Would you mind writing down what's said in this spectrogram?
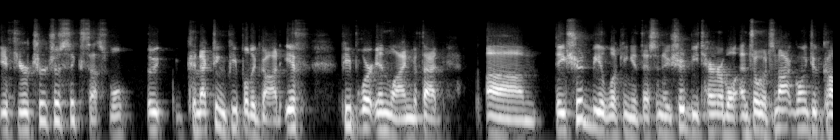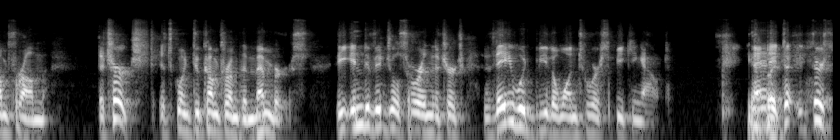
if your church is successful uh, connecting people to God, if people are in line with that, um, they should be looking at this and it should be terrible. And so it's not going to come from the church, it's going to come from the members. The individuals who are in the church, they would be the ones who are speaking out. Yeah, and but- it, there's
